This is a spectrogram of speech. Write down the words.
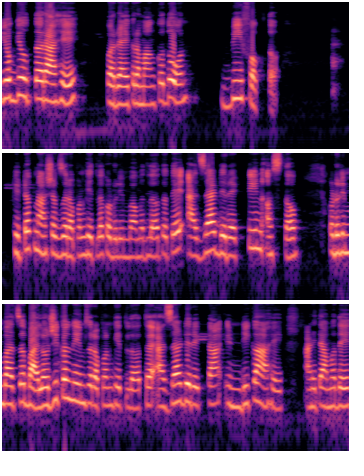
योग्य उत्तर आहे पर्याय क्रमांक दोन बी फक्त. कीटकनाशक जर आपण घेतलं कडुलिंबामधलं तर ते ॲझॅडिरेक्टिन असतं. कडुलिंबाचं बायोलॉजिकल नेम जर आपण घेतलं तर ॲझॅडिरेक्टा इंडिका आहे. आणि त्यामध्ये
